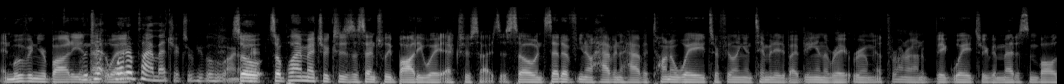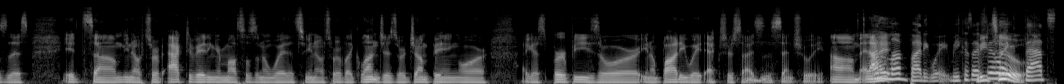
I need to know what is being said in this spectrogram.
and moving your body in Which, that way. What are plyometrics for people who aren't? So aware? so plyometrics is essentially body weight exercises. So instead of you know having to have a ton of weights or feeling intimidated by being in the weight room, you know, throwing around big weights or even medicine balls, this it's um, you know, sort of activating your muscles in a way that's, you know, sort of like lunges or jumping or I guess burpees or, you know, body weight exercises mm-hmm. essentially. Um, and I, I, love body weight because I feel too. like that's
